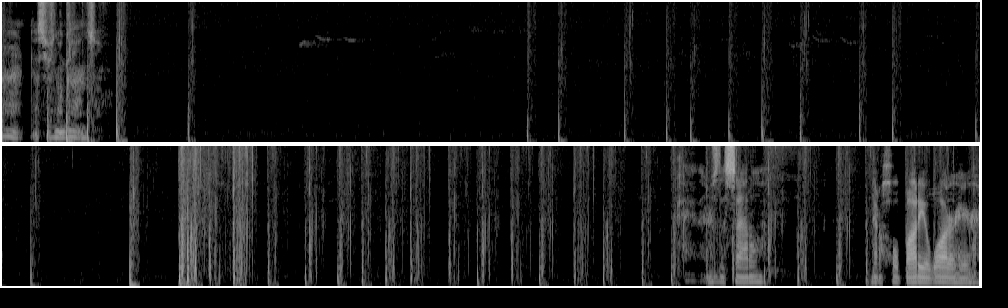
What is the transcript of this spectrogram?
Alright, guess there's no guns. Okay, there's the saddle. Got a whole body of water here.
